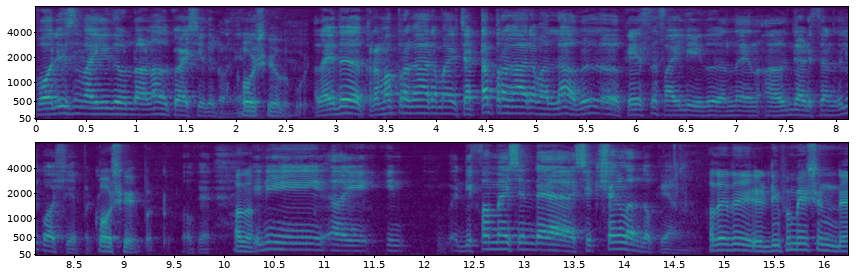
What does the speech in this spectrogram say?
പോലീസ് ഫയൽ ചെയ്തുകൊണ്ടാണ് അത് ക്വാഷ് ചെയ്ത് കളഞ്ഞത്. കോഷ് ചെയ്ത് പോയി. അതായത് ക്രമപ്രകാരമായ ചട്ടപ്രകാരമല്ല അത് കേസ് ഫയൽ ചെയ്ത് എന്ന് അതിന്റെ അടിസ്ഥാനത്തിൽ ക്വാഷ് ചെയ്യപ്പെട്ടു. ക്വാഷ് ചെയ്യപ്പെട്ടു. ഓക്കെ. ഇനി ഡിഫമേഷന്റെ ശിക്ഷകൾ എന്തൊക്കെയാണ്? അതായത് ഡിഫമേഷന്റെ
